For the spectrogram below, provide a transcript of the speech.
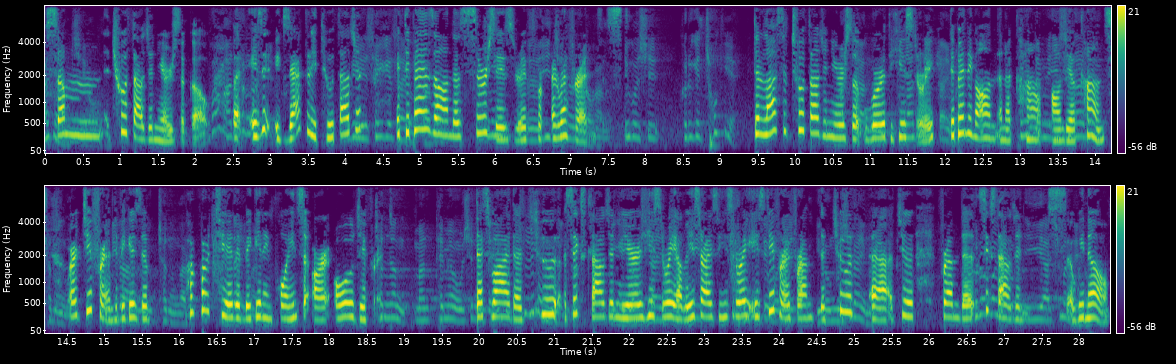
some 2,000 years ago. But is it exactly 2,000? It depends on the sources refer- referenced. The last 2,000 years of world history, depending on an account, on the accounts, are different because the purported beginning points are all different. That's why the 6,000 year history of Israel's history is different from the two, uh, two from the 6,000 we know.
